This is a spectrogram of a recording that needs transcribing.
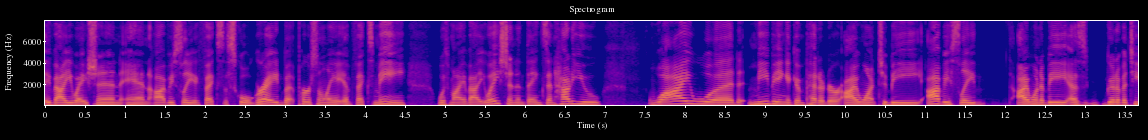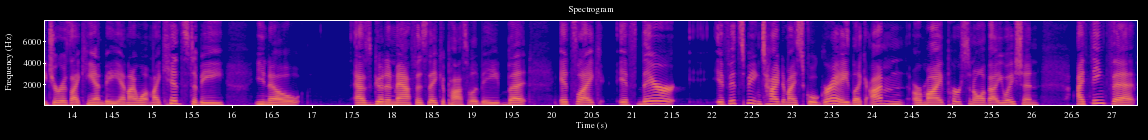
evaluation, and obviously affects the school grade. But personally, it affects me with my evaluation and things. And how do you? Why would me being a competitor i want to be obviously i want to be as good of a teacher as i can be and i want my kids to be you know as good in math as they could possibly be. But it's like if they're if it's being tied to my school grade like i'm or my personal evaluation i think that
